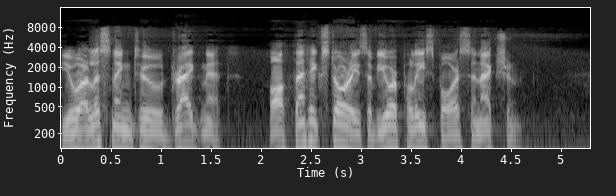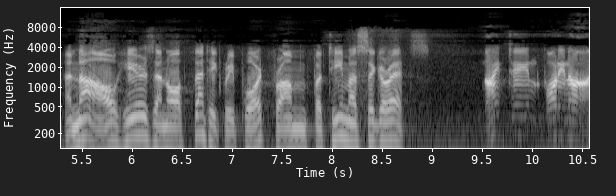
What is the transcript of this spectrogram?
You are listening to Dragnet, authentic stories of your police force in action. And now, here's an authentic report from Fatima Cigarettes. 1949.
